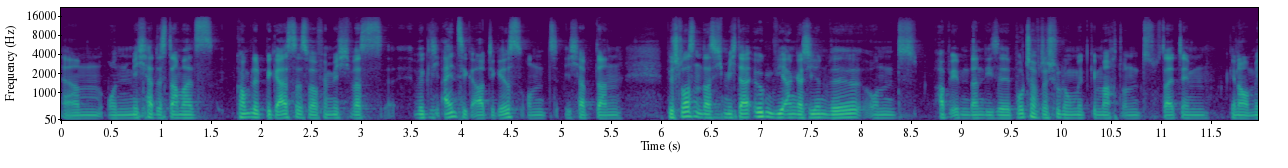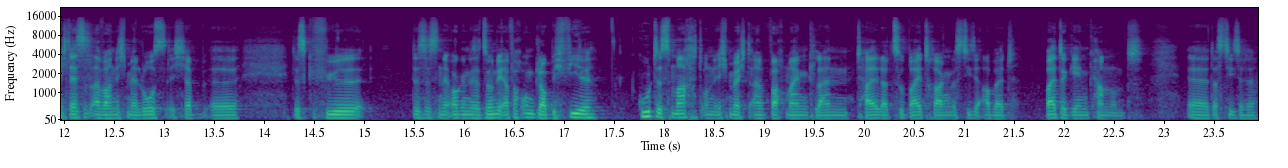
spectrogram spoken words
Ähm, und mich hat es damals komplett begeistert. Es war für mich was wirklich Einzigartiges. Und ich habe dann beschlossen, dass ich mich da irgendwie engagieren will und habe eben dann diese Botschafterschulung mitgemacht. Und seitdem, genau, mich lässt es einfach nicht mehr los. Ich habe äh, das Gefühl, das ist eine Organisation, die einfach unglaublich viel Gutes macht. Und ich möchte einfach meinen kleinen Teil dazu beitragen, dass diese Arbeit weitergehen kann und äh, dass diese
